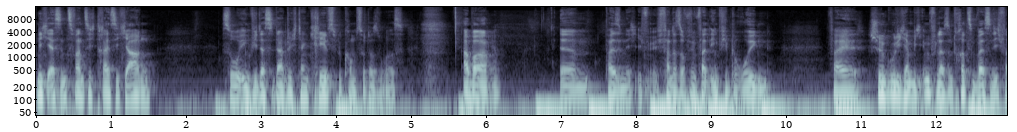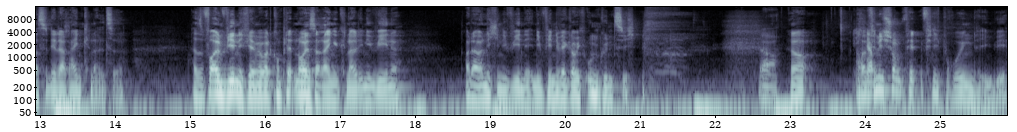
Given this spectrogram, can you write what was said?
Nicht erst in 20, 30 Jahren. So irgendwie, dass du dadurch dann Krebs bekommst oder sowas. Aber, Okay. ähm, weiß ich nicht. Ich, ich fand das auf jeden Fall irgendwie beruhigend. Weil, schön gut, ich habe mich impfen lassen und trotzdem weiß ich nicht, was du dir da reinknallst. Also vor allem wir nicht. Wir haben ja was komplett Neues da reingeknallt in die Vene. Oder nicht in die Vene. In die Vene wäre, glaube ich, ungünstig. Ja. Ja. Ich Aber finde ich schon, finde ich beruhigend irgendwie.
